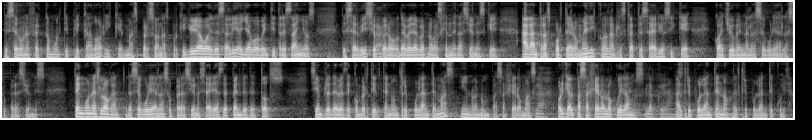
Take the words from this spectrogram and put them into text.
de, ser un efecto multiplicador y que más personas, porque yo ya voy de salida, llevo 23 años de servicio, pero debe de haber nuevas generaciones que hagan transporte aeromédico, hagan rescates aéreos y que coadyuven a la seguridad de las operaciones. Tengo un eslogan, la seguridad de las operaciones aéreas depende de todos. Siempre debes de convertirte en un tripulante más y no en un pasajero más, porque al pasajero lo cuidamos, al tripulante no, el tripulante cuida.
